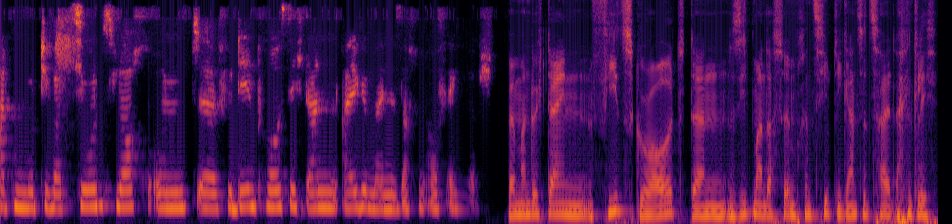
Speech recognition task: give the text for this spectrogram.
hat ein Motivationsloch und äh, für den poste ich dann allgemeine Sachen auf Englisch. Wenn man durch deinen Feed scrollt, dann sieht man, dass du im Prinzip die ganze Zeit eigentlich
